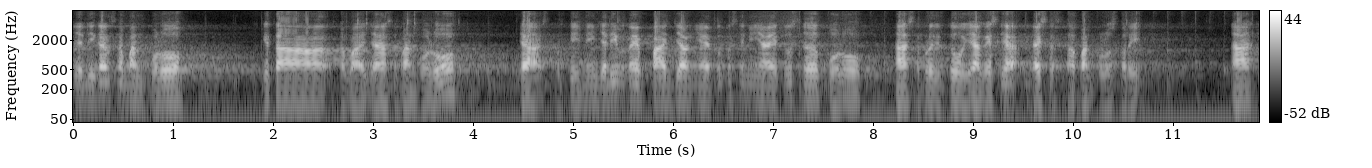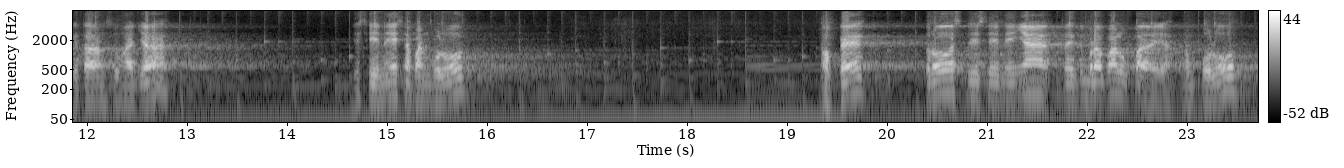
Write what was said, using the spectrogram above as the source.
Jadikan 80 kita coba aja 80 ya seperti ini. Jadi lep panjangnya itu ke sininya itu 10 nah seperti itu ya guys ya. Guys 80 sorry. Nah kita langsung aja. Di sini 80 oke. Terus di sininya itu berapa? Lupa ya 60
